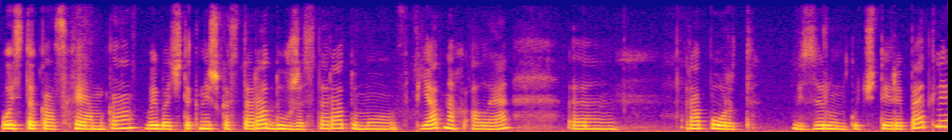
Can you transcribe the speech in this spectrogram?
Ось така схемка. Вибачте, книжка стара, дуже стара, тому в п'ятнах, але е, рапорт візерунку 4 петлі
